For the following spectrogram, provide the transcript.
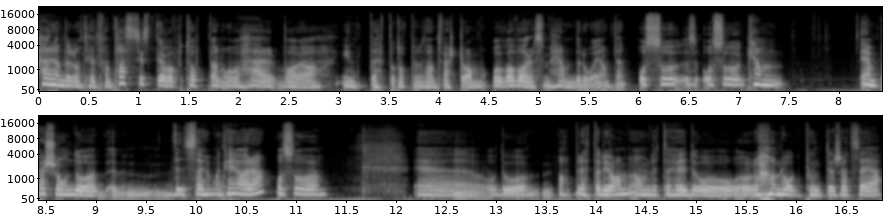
här hände något helt fantastiskt, jag var på toppen och här var jag inte på toppen utan tvärtom. Och vad var det som hände då egentligen? Och så, och så kan en person då eh, visa hur man kan göra och så eh, och då ja, berättade jag om, om lite höjd och, och, och, lågpunkter så att säga.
